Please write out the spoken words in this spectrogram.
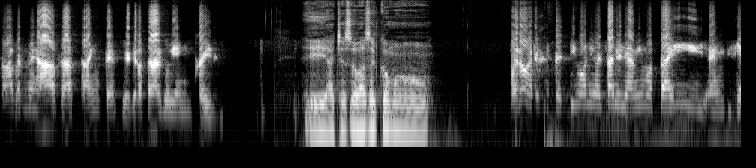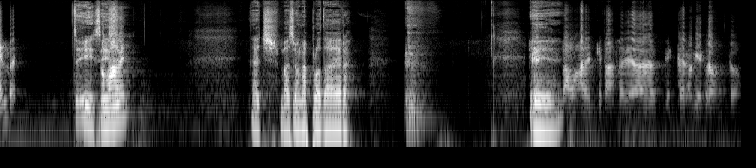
toda la pendejada o sea está intenso yo quiero hacer algo bien crazy Y H, eso va a ser como... aniversario ya mismo está ahí en diciembre Sí, sí, Vamos a sí. ver. Ach, va a ser una explotadera. Eh, vamos a ver qué pasa yo espero que pronto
